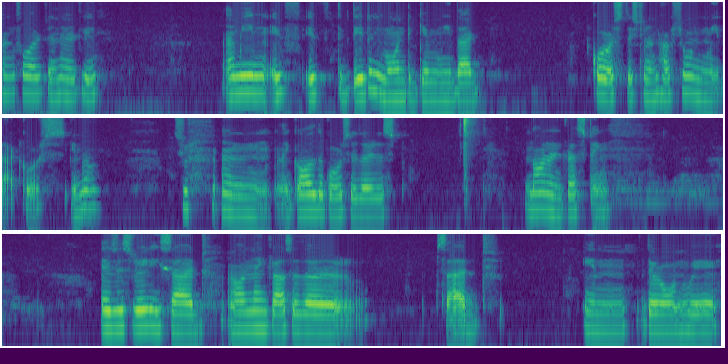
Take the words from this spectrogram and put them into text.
Unfortunately, I mean, if if they didn't want to give me that course, they shouldn't have shown me that course, you know. And like all the courses are just not interesting. It's just really sad. Online classes are sad in their own way.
